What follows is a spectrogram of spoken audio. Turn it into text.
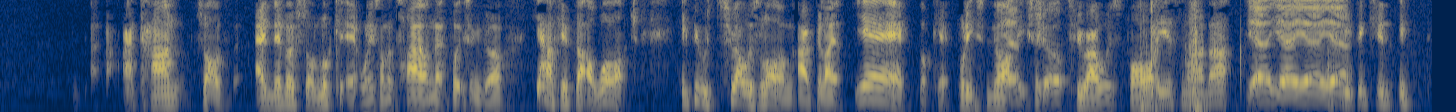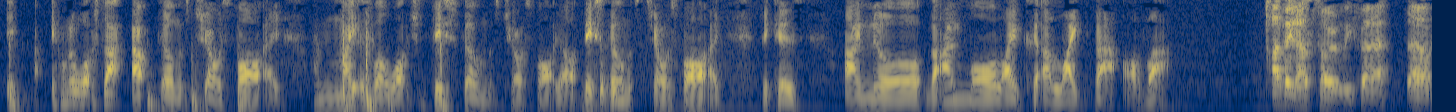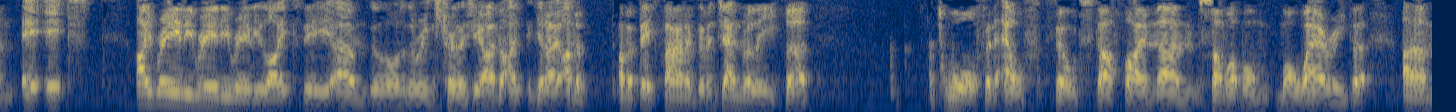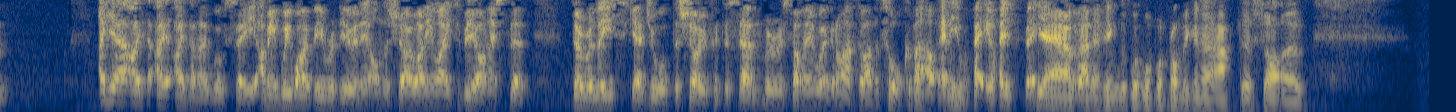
I- I can't sort of. I never sort of look at it when it's on the tile on Netflix and go, "Yeah, I'll give that a watch." If it was two hours long, I'd be like, "Yeah, fuck it." But it's not. Yeah, it's like two hours forty or something like that. yeah, yeah, yeah, yeah. I keep thinking if if, if I'm going to watch that film that's two hours forty, I might as well watch this film that's two hours forty or this film that's two hours forty because I know that I'm more likely to like that or that. I think that's totally fair. Um, it, it's. I really, really, really like the um, the Lord of the Rings trilogy. I'm, I'm, you know, I'm a I'm a big fan of them, and generally for dwarf and elf filled stuff, I'm um, somewhat more more wary. But um, Uh, yeah, I, I, I don't know. We'll see. I mean, we won't be reviewing it on the show anyway. To be honest, the the release schedule of the show for December is something we're going to have to have a talk about anyway. I think. Yeah, I think we- we- we're probably going to have to sort of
